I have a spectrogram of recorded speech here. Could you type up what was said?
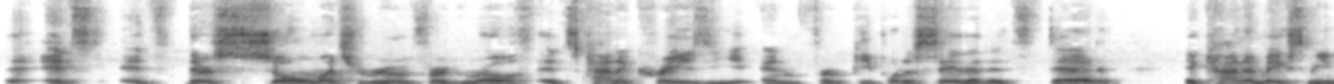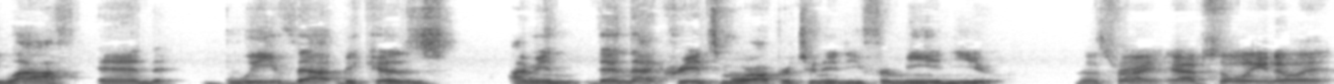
It's it's there's so much room for growth. It's kind of crazy and for people to say that it's dead, it kind of makes me laugh and believe that because I mean, then that creates more opportunity for me and you. That's right. Absolutely. You know it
